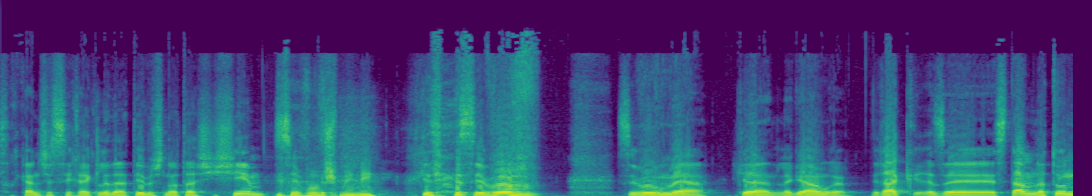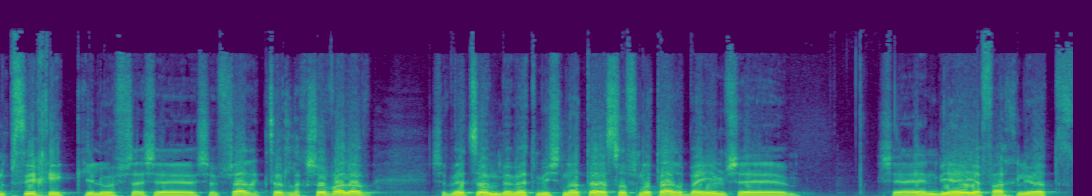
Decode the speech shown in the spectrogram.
שחקן ששיחק לדעתי בשנות ה-60, סיבוב שמיני. סיבוב, סיבוב 100, כן, לגמרי. רק זה סתם נתון פסיכי, כאילו, אפשר, ש, שאפשר קצת לחשוב עליו, שבעצם באמת משנות, סוף שנות ה-40, ש, שה-NBA הפך להיות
